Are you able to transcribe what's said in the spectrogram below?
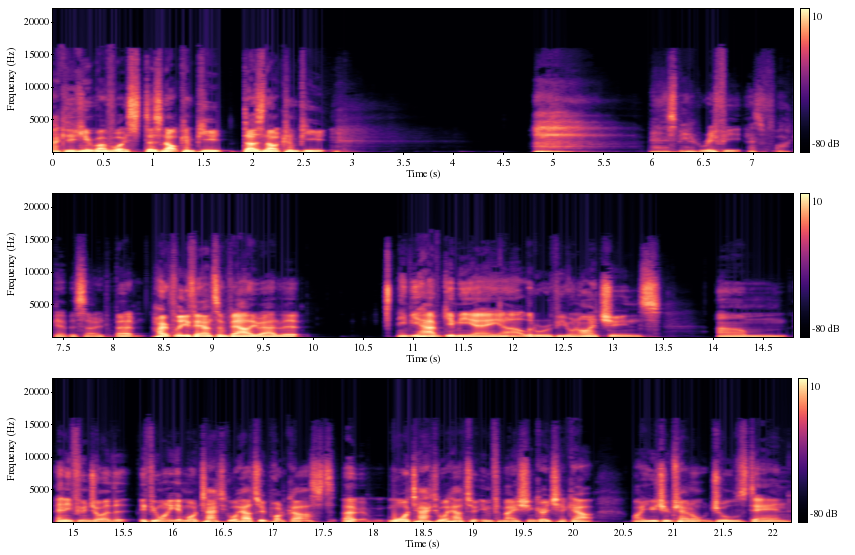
I can hear my voice. Does not compute. Does not compute. Man, it's been a riffy as fuck episode, but hopefully you found some value out of it. If you have, give me a uh, little review on iTunes. Um, and if you enjoy the, if you want to get more tactical how to podcast, uh, more tactical how to information, go check out my YouTube channel, Jules Dan,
